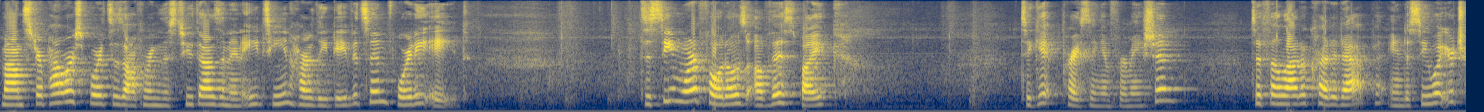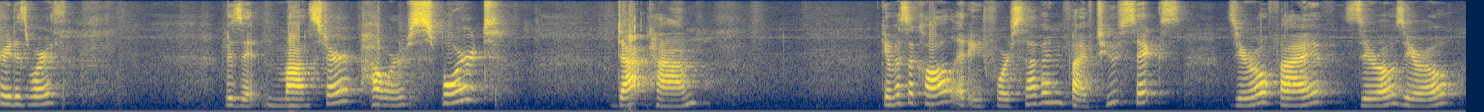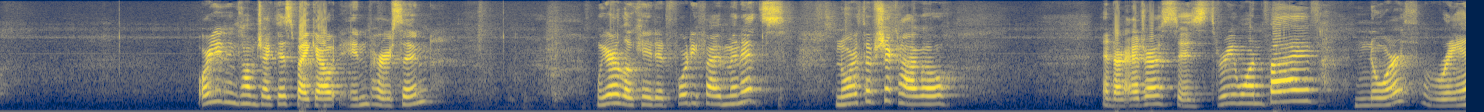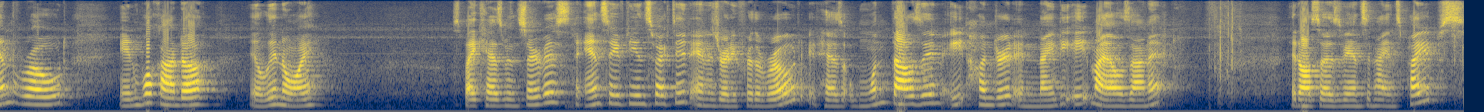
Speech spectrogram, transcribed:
Monster Power Sports is offering this 2018 Harley Davidson 48. To see more photos of this bike, to get pricing information, to fill out a credit app, and to see what your trade is worth, visit monsterpowersport.com. Give us a call at 847 526 0500 or you can come check this bike out in person. We are located 45 minutes north of Chicago, and our address is 315 North Rand Road in Wauconda, Illinois. This bike has been serviced and safety inspected and is ready for the road. It has 1,898 miles on it. It also has Vance and Hines pipes.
